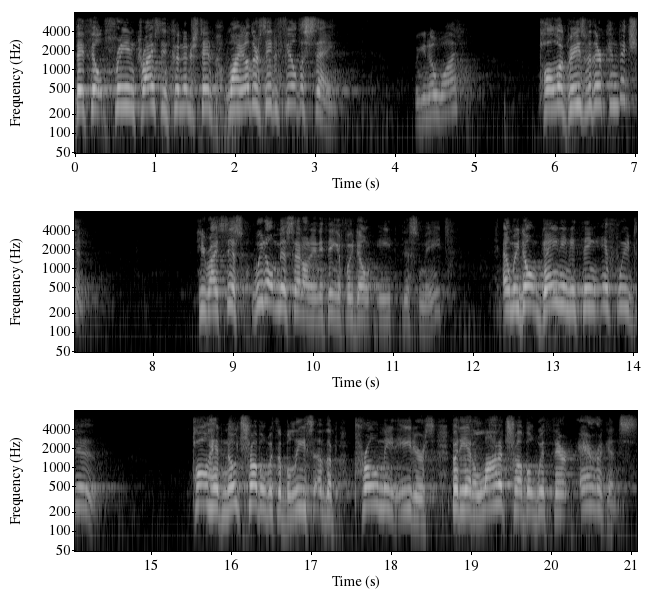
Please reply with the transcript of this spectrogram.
They felt free in Christ and couldn't understand why others didn't feel the same. Well, you know what? Paul agrees with their conviction. He writes this We don't miss out on anything if we don't eat this meat, and we don't gain anything if we do. Paul had no trouble with the beliefs of the pro meat eaters, but he had a lot of trouble with their arrogance.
